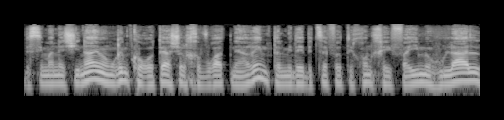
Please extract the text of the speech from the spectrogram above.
בסימני שיניים אומרים קורותיה של חבורת נערים, תלמידי בית ספר תיכון חיפאי מהולל.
